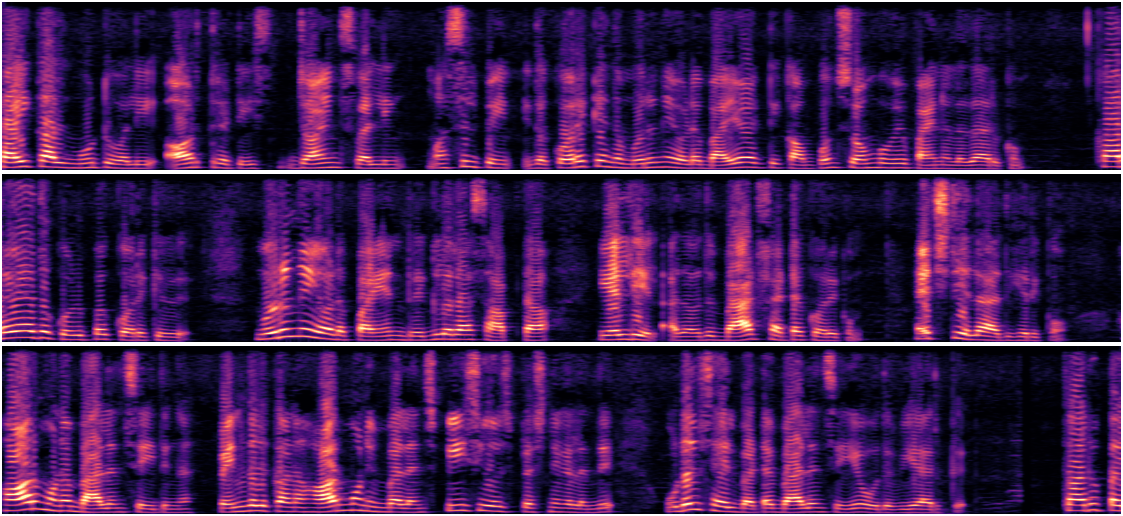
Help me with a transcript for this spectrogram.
கை கால் மூட்டு வலி arthritis joint swelling muscle pain இதை குறைக்க இந்த முருங்கையோட பயோஆக்டிவ் காம்பவுண்ட்ஸ் ரொம்பவே பயனுள்ளதாக இருக்கும். கரையாத கொழுப்பை குறைக்குது. முருங்கையோட பயன் ரெகுலரா சாப்பிட்டா எல்டிஎல் அதாவது பேட் ஃபேட்டை குறைக்கும். ஹெச்டிஎல் அதிகரிக்கும். ஹார்மோனை பேலன்ஸ் செய்துங்க. பெண்களுக்கான ஹார்மோன் இம்பேலன்ஸ் பிசிஓஎஸ் பிரச்சனைகள்லேருந்து உடல் செயல்பாட்டை பேலன்ஸ் செய்ய உதவியா இருக்குது கருப்பை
